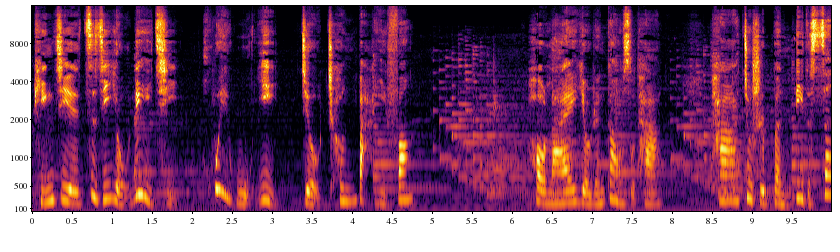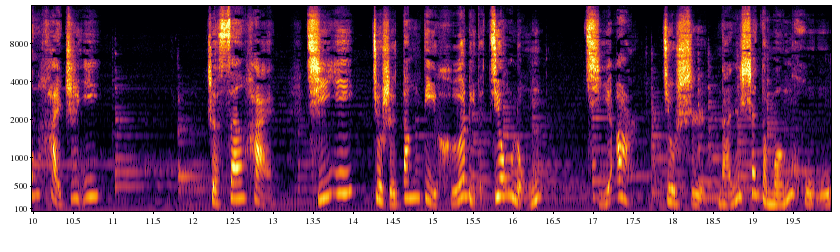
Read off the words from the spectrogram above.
凭借自己有力气、会武艺，就称霸一方。后来有人告诉他，他就是本地的三害之一。这三害，其一就是当地河里的蛟龙，其二就是南山的猛虎，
